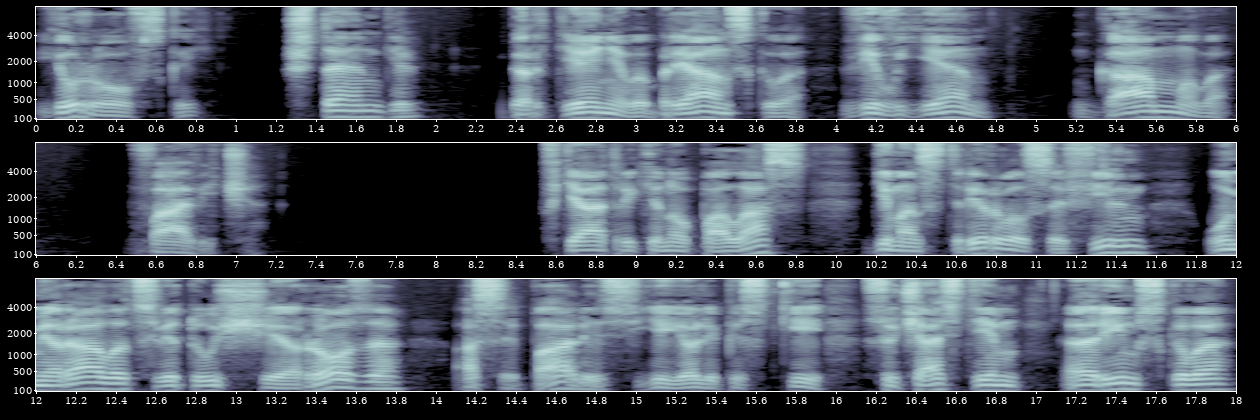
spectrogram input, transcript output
Юровской, Штенгель, Бертенева, Брянского, Вивьен, Гаммова, Вавича. В театре кино «Палас» демонстрировался фильм «Умирала цветущая роза», осыпались ее лепестки с участием Римского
